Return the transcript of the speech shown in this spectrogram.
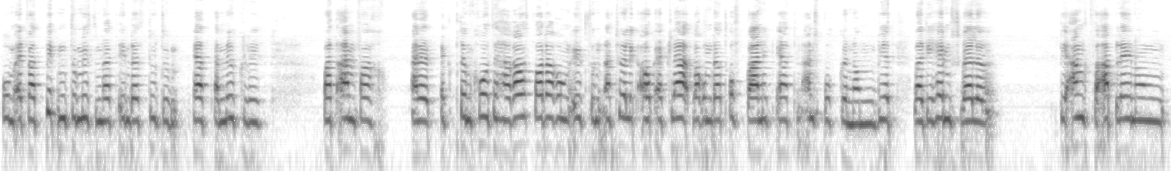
um etwas bitten zu müssen, was ihnen das Studium erst ermöglicht, was einfach eine extrem große Herausforderung ist und natürlich auch erklärt, warum das oft gar nicht erst in Anspruch genommen wird, weil die Hemmschwelle, die Angst vor Ablehnung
